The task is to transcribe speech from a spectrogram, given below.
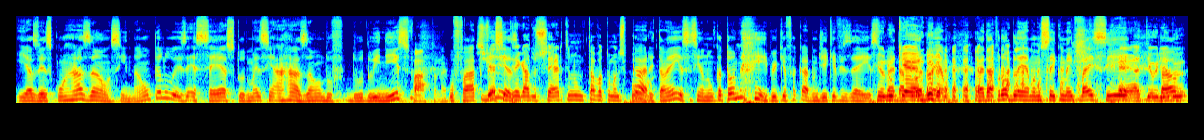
E às vezes com razão, assim, não pelo ex- excesso, tudo, mas assim, a razão do, do, do O início, fato, né? o fato, Se tivesse beleza. entregado certo, não tava tomando esporro. Cara, então é isso, assim, eu nunca tomei, porque eu falei, cara, um dia que eu fizer isso, Eu vai não dar quero. problema, vai dar problema, não sei como é que vai ser. É a teoria, tal. do,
